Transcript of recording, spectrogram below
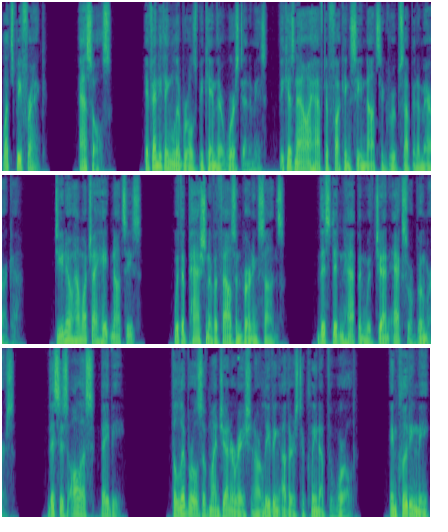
Let's be frank. Assholes. If anything, liberals became their worst enemies, because now I have to fucking see Nazi groups up in America. Do you know how much I hate Nazis? With a passion of a thousand burning suns. This didn't happen with Gen X or boomers. This is all us, baby. The liberals of my generation are leaving others to clean up the world. Including me,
